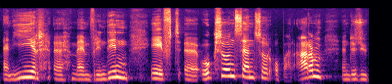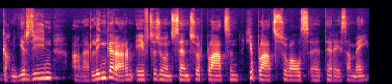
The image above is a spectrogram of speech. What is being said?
En hier, uh, mijn vriendin heeft uh, ook zo'n sensor op haar arm. En dus u kan hier zien, aan haar linkerarm heeft ze zo'n sensor plaatsen, geplaatst zoals uh, Theresa May.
